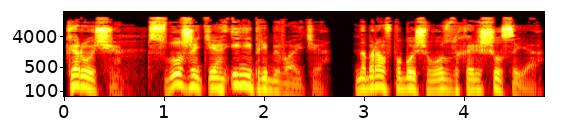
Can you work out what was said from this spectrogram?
Короче, слушайте и не прибивайте. Набрав побольше воздуха, решился я.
